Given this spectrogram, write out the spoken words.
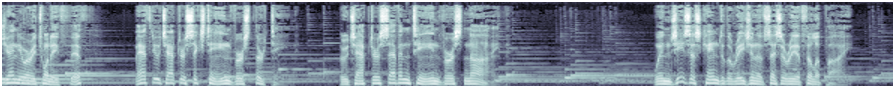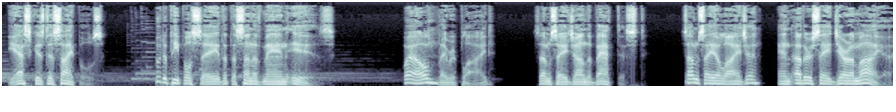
January 25th, Matthew chapter 16, verse 13, through chapter 17, verse 9. When Jesus came to the region of Caesarea Philippi, he asked his disciples, Who do people say that the Son of Man is? Well, they replied, some say John the Baptist, some say Elijah, and others say Jeremiah,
